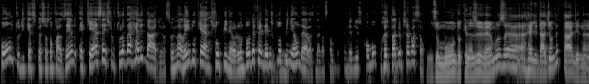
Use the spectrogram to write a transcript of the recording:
ponto de que as pessoas estão fazendo é que essa é a estrutura da realidade. Elas estão indo além do que é a sua opinião. Elas não estão defendendo isso como opinião delas, né? Elas estão defendendo isso como resultado de observação. Mas o mundo que nós vivemos, é a realidade é um detalhe, né?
